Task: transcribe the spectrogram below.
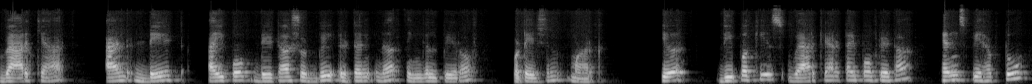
varchar and date type of data should be written in a single pair of quotation mark. Here Deepak is varchar type of data. Hence we have to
